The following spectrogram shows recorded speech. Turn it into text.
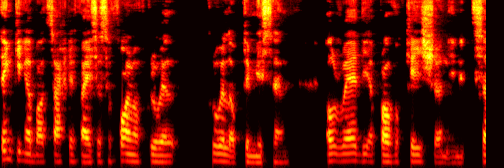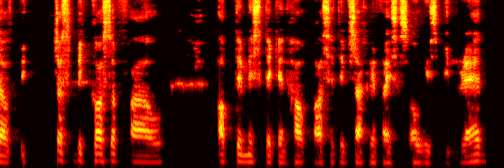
thinking about sacrifice as a form of cruel cruel optimism already a provocation in itself just because of how optimistic and how positive sacrifice has always been read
